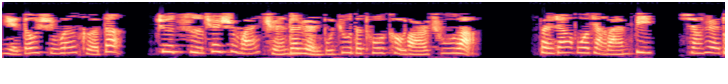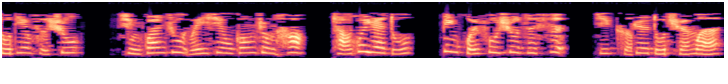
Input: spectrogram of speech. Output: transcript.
也都是温和的。这次却是完全的忍不住的脱口而出了。本章播讲完毕，想阅读电子书，请关注微信公众号“朝会阅读”，并回复数字四即可阅读全文。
